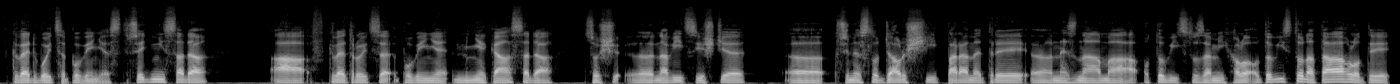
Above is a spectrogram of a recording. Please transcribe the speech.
v Q2 povinně střední sada a v Q3 povinně měkká sada, což eh, navíc ještě Eh, přineslo další parametry eh, neznámá a o to víc to zamíchalo, o to víc to natáhlo ty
